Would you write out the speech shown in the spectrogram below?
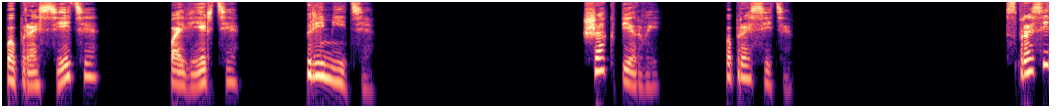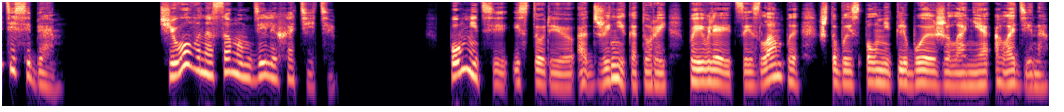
Попросите, поверьте, примите. Шаг первый. Попросите. Спросите себя, чего вы на самом деле хотите? Помните историю о джинне, который появляется из лампы, чтобы исполнить любое желание Аладдина?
